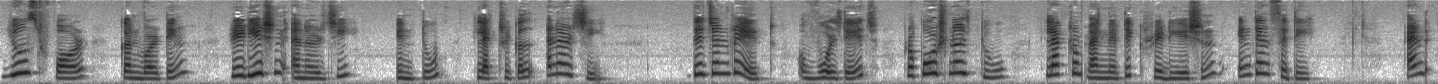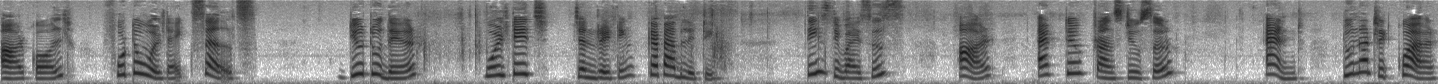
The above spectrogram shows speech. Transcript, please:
used for converting radiation energy into electrical energy. They generate a voltage proportional to electromagnetic radiation intensity and are called photovoltaic cells due to their voltage generating capability. These devices are active transducer and do not require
